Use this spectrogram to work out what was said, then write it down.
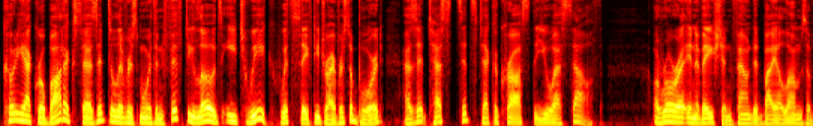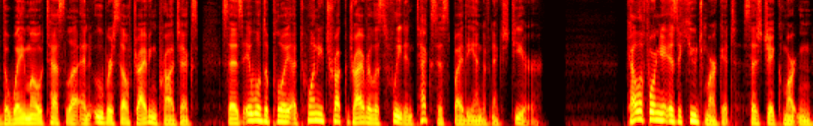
Kodiak Robotics says it delivers more than 50 loads each week with safety drivers aboard as it tests its tech across the U.S. South. Aurora Innovation, founded by alums of the Waymo, Tesla, and Uber self driving projects, says it will deploy a 20 truck driverless fleet in Texas by the end of next year. California is a huge market, says Jake Martin,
